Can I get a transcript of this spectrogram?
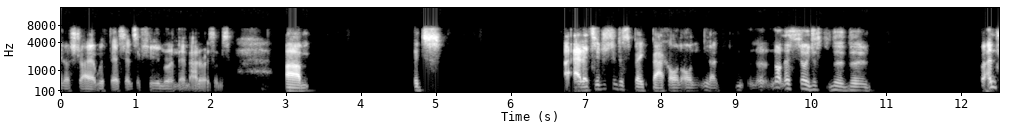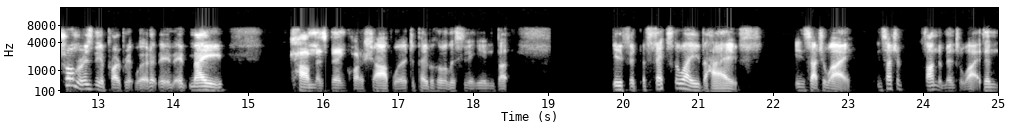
in Australia with their sense of humour and their mannerisms. Um, it's and it's interesting to speak back on on you know not necessarily just the the and trauma is the appropriate word. It, it, it, may come as being quite a sharp word to people who are listening in, but if it affects the way you behave in such a way, in such a fundamental way, then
